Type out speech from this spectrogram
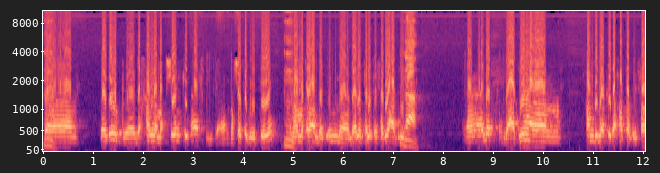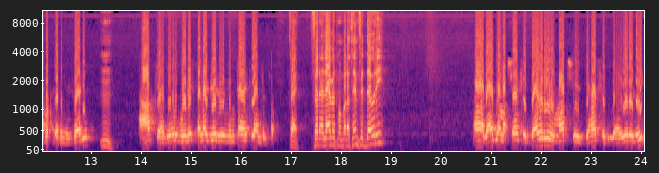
ف يا دوب دخلنا ماتشين كده في الماتشات الودية. هم طبعا بادئين بقالهم ثلاث اسابيع عاديين نعم. آه بس بعديها الحمد لله كده حصل إصابة كده بالنسبة لي. امم قعدت يا دوب ولسه نازل من ثلاث أيام بالظبط. طيب فرقة لعبت مباراتين في الدوري؟ آه لعبنا ماتشين في الدوري وماتش الذهاب في اليورو ليج.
